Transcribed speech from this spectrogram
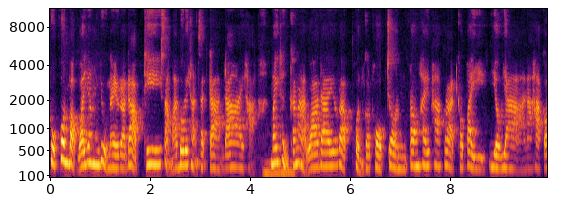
ทุกคนบอกว่ายังอยู่ในระดับที่สามารถบริหารจัดการได้ค่ะ ไม่ถึงขนาดว่าได้รับผลกระทบจนต้องให้ภาครัฐเขาไปเยียวยานะคะ ก็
